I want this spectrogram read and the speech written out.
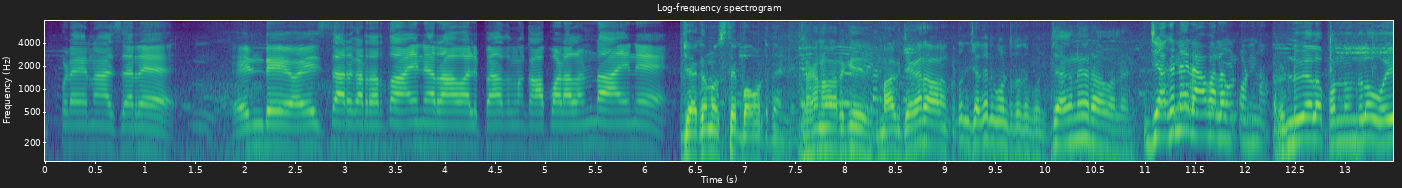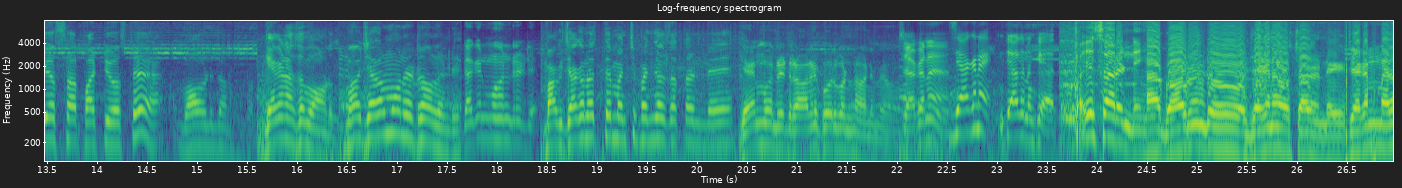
ఎప్పుడైనా సరే. ఏంటి వైఎస్ఆర్ గారి తర్వాత ఆయనే రావాలి పేదలను కాపాడాలంటే ఆయనే. జగన్ వస్తే బాగుంటుందండి. జగన్ వారికి మాకు జగన్ రావాలనుకుంటున్నాం. జగన్ ఉంటుంది జగనే రావాలండి. జగనే రావాలనుకుంటున్నాం. రెండు వేల పంతొమ్మిదిలో వైఎస్ఆర్ పార్టీ వస్తే బాగుంటుంది అనుకుంటాం. జగన్ వస్తే బాగుంటుంది మాకు జగన్మోహన్ రెడ్డి రావాలండి. జగన్మోహన్ రెడ్డి. మాకు జగన్ వస్తే మంచి పని చేస్తాండి జగన్మోహన్ రెడ్డి రావాలని కోరుకుంటున్నామండి మేము. జగనే? జగన్. వైఎస్ఆర్ అండి. గవర్నమెంట్ జగనే వస్తాడండి. జగన్ మీద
